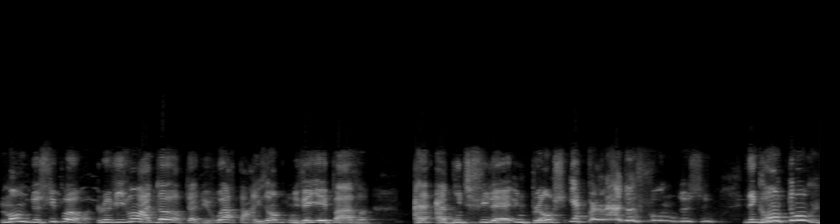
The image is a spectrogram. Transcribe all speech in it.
manque de support. Le vivant adore. Tu as dû voir, par exemple, une veille épave un, bout de filet, une planche, il y a plein de fonds dessus. Des grands thons,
